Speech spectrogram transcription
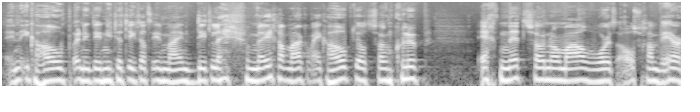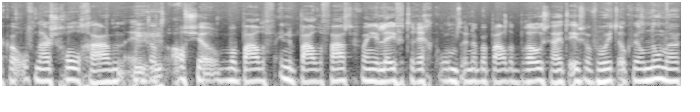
En ik hoop, en ik denk niet dat ik dat in mijn dit leven mee ga maken... maar ik hoop dat zo'n club echt net zo normaal wordt als gaan werken of naar school gaan. En Mhm. dat als je op een bepaalde, in een bepaalde fase van je leven terechtkomt... en een bepaalde broosheid is, of hoe je het ook wil noemen...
